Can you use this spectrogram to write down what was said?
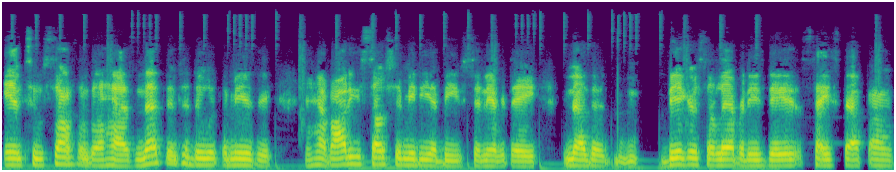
into something that has nothing to do with the music and have all these social media beefs and everything. You know, the bigger celebrities, they say stuff on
